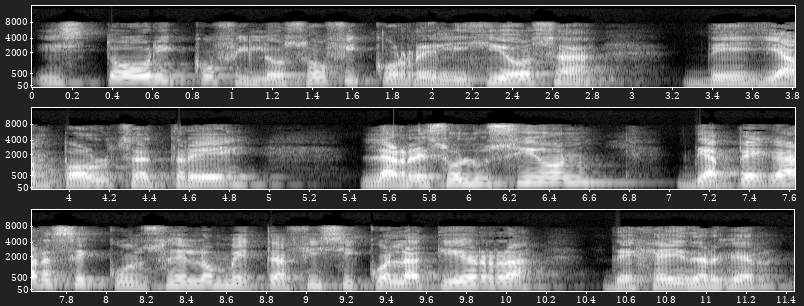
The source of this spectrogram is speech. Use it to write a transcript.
histórico-filosófico-religiosa de Jean-Paul Sartre, la resolución de apegarse con celo metafísico a la tierra de Heidegger,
